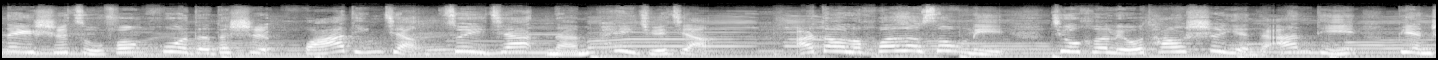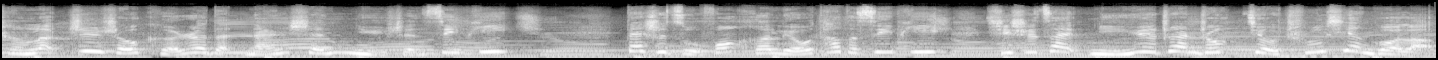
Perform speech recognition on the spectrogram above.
那时祖峰获得的是华鼎奖最佳男配角奖。而到了《欢乐颂》里，就和刘涛饰演的安迪变成了炙手可热的男神女神 CP。但是祖峰和刘涛的 CP，其实在《芈月传》中就出现过了。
